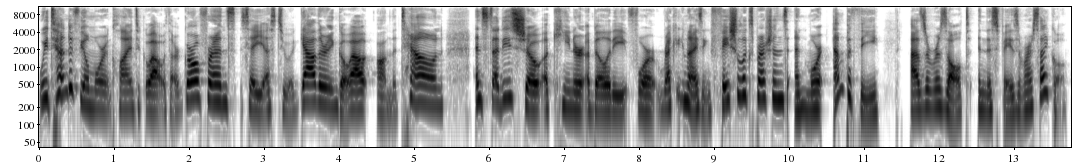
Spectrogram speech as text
We tend to feel more inclined to go out with our girlfriends, say yes to a gathering, go out on the town, and studies show a keener ability for recognizing facial expressions and more empathy as a result in this phase of our cycle.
